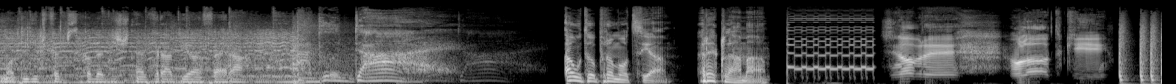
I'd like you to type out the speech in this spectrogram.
Modlitwy psychodeliczne w Radio Afera. Autopromocja. Reklama. Dzień dobry, ulotki.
